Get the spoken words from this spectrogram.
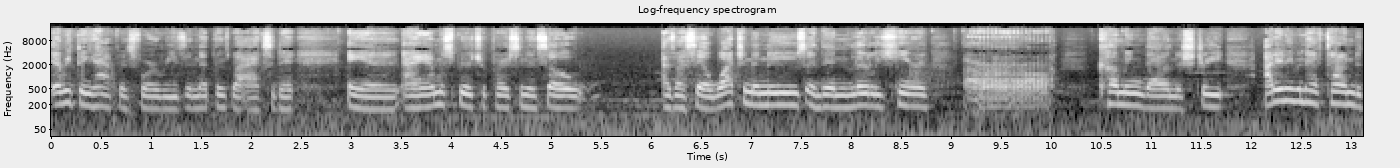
everything happens for a reason. Nothing's by accident, and I am a spiritual person, and so as I said, watching the news and then literally hearing coming down the street, I didn't even have time to,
